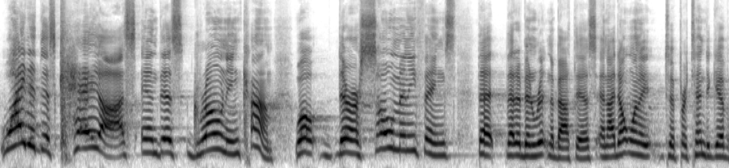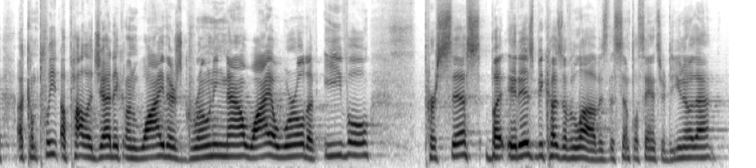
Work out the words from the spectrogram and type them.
why did this chaos and this groaning come? Well, there are so many things that, that have been written about this, and I don't want to, to pretend to give a complete apologetic on why there's groaning now, why a world of evil persists, but it is because of love, is the simplest answer. Do you know that?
